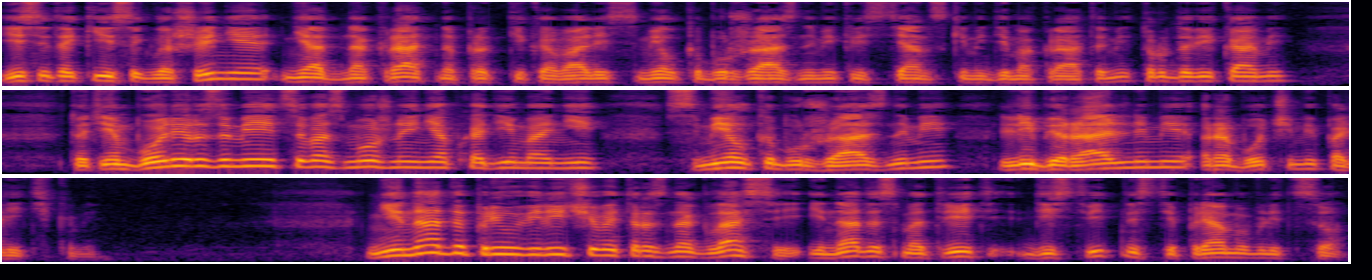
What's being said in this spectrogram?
если такие соглашения неоднократно практиковались с мелкобуржуазными крестьянскими демократами, трудовиками, то тем более, разумеется, возможно и необходимо они с мелкобуржуазными, либеральными рабочими политиками. Не надо преувеличивать разногласий, и надо смотреть действительности прямо в лицо.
